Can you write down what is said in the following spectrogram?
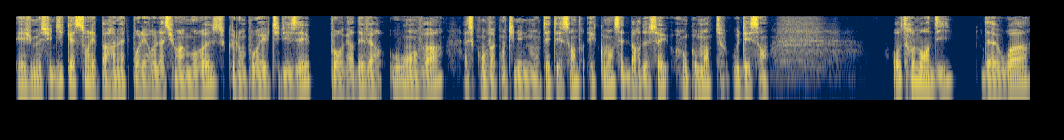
et je me suis dit quels sont les paramètres pour les relations amoureuses que l'on pourrait utiliser pour regarder vers où on va. Est-ce qu'on va continuer de monter, descendre? Et comment cette barre de seuil augmente ou descend? Autrement dit, Dawa,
